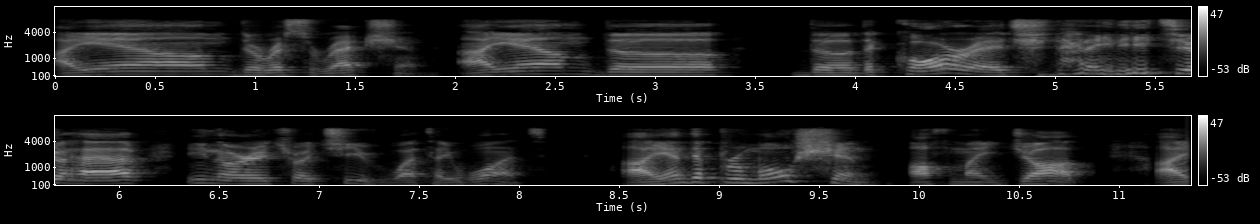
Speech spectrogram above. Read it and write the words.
I am the resurrection. I am the the the courage that I need to have in order to achieve what I want. I am the promotion of my job. I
